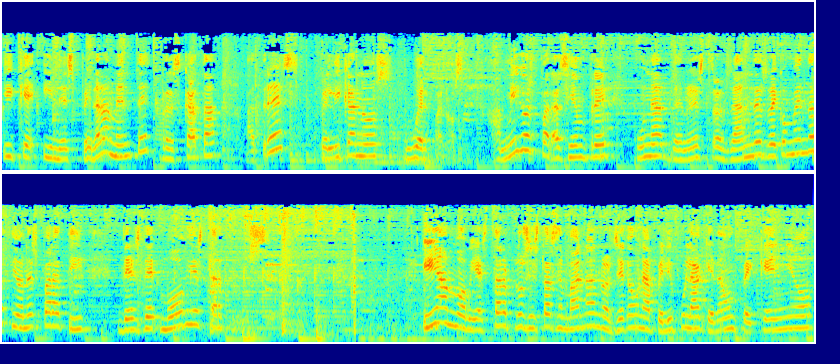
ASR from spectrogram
y que inesperadamente rescata a tres pelícanos huérfanos. Amigos para siempre, una de nuestras grandes recomendaciones para ti desde Movistar Plus. Y a Movistar Plus esta semana nos llega una película que da un pequeño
